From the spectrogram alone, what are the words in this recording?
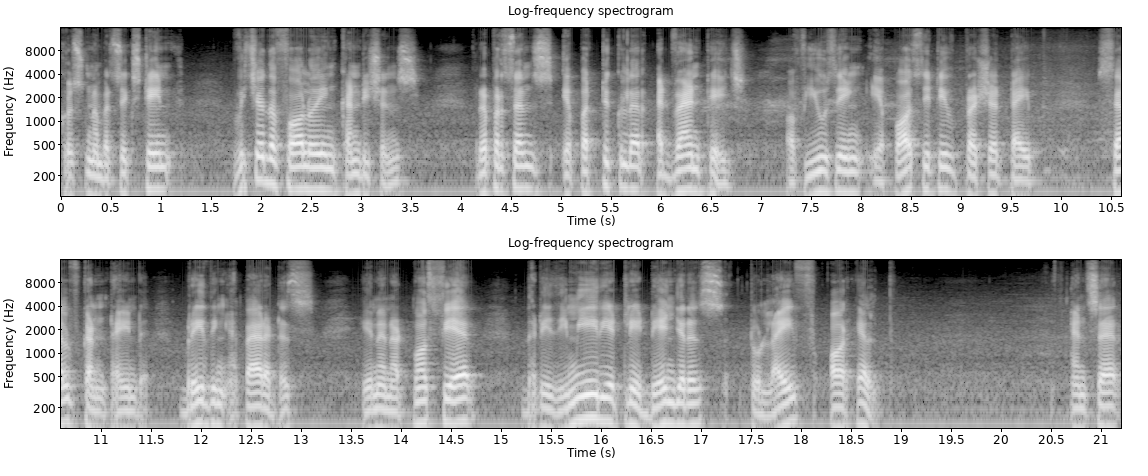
Question number 16 Which of the following conditions represents a particular advantage of using a positive pressure type self contained breathing apparatus in an atmosphere that is immediately dangerous to life or health? Answer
